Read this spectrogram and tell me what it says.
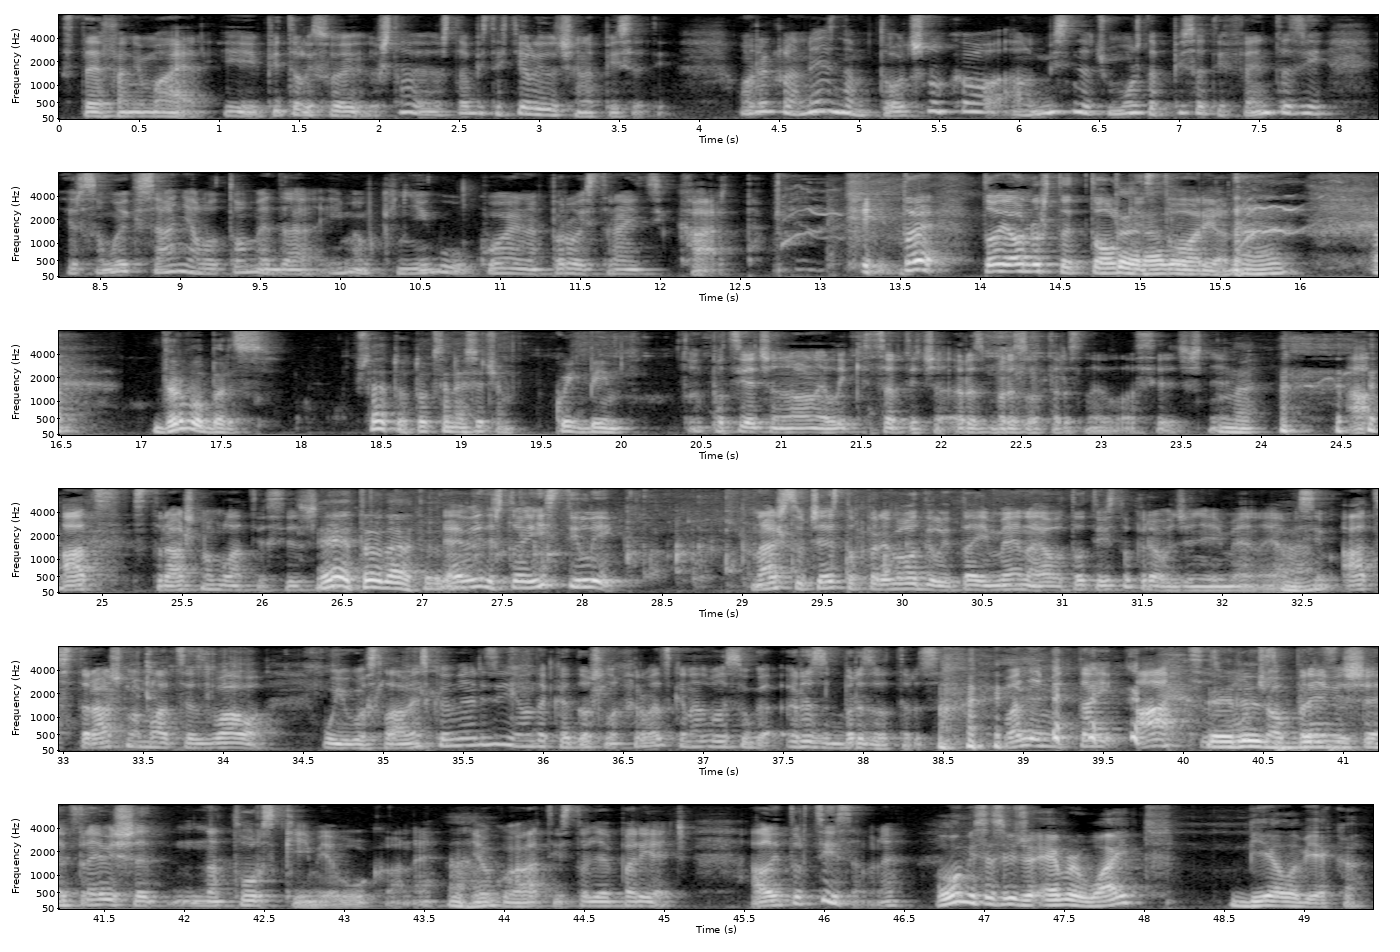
Stefani Majer, i pitali su je, šta, šta biste htjeli iduće napisati? On rekla, ne znam točno, kao, ali mislim da ću možda pisati fantasy, jer sam uvijek sanjala o tome da imam knjigu u kojoj je na prvoj stranici karta. I to je, to je ono što je Tolkien razlog. stvorio. Da. Drvobrz. Šta je to? Tog se ne sjećam. Quick Beam. To me podsjeća na onaj lik iz crtića, rs brzo trs, ne znam sjećaš njega. Ne. A Ac strašno mlatio, sjećaš njega? E, to da, to da. E, vidiš, to je isti lik. Naši su često prevodili ta imena, evo, to ti isto prevođenje imena. Ja mislim, Ac strašno mlat se zvao u jugoslavenskoj verziji, onda kad je došla Hrvatska, nazvali su ga Rs brzo trs. Valjda im je taj At zvučao previše, previše na turski im je vukao, ne? Iako je At isto lijepa riječ. Ali turcizam, ne? Ovo mi se sviđa Ever White, bijela vijeka.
